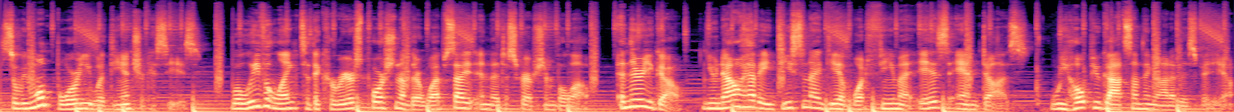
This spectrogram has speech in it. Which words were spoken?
so we won't bore you with the intricacies. We'll leave a link to the careers portion of their website in the description below. And there you go, you now have a decent idea of what FEMA is and does. We hope you got something out of this video.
